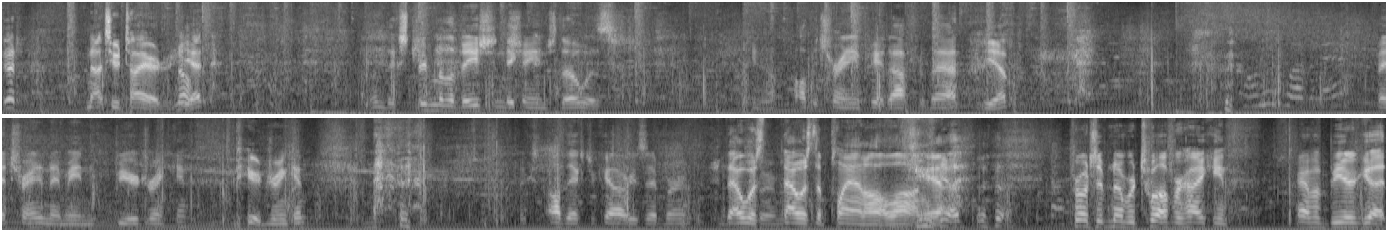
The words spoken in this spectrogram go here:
Good. Not too tired No. yet? And the extreme elevation change though was, you know, all the training paid off for that. Yep. Tony's loving it. By training, I mean beer drinking. Beer drinking. All the extra calories I burned. That was that was the plan all along. Yeah. Pro tip number 12 for hiking. Have a beer gut.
